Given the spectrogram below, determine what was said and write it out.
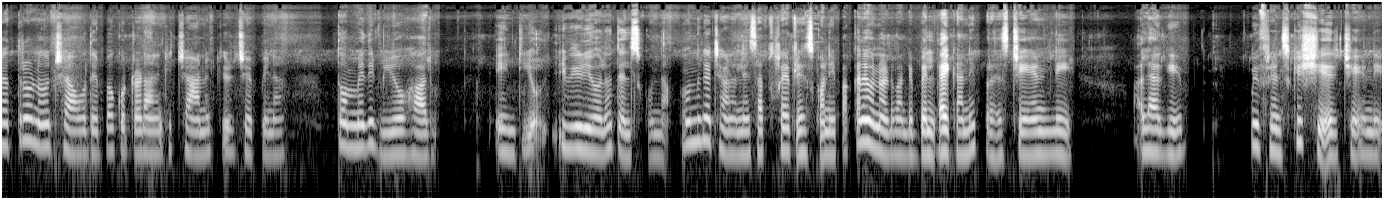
శత్రువును చావు దెబ్బ కొట్టడానికి చాణక్యుడు చెప్పిన తొమ్మిది వ్యూహాలు ఏంటియో ఈ వీడియోలో తెలుసుకుందాం. ముందుగా ఛానల్ని సబ్స్క్రైబ్ చేసుకొని పక్కనే ఉన్నటువంటి బెల్ ఐకాన్ని ప్రెస్ చేయండి. అలాగే మీ ఫ్రెండ్స్కి షేర్ చేయండి.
